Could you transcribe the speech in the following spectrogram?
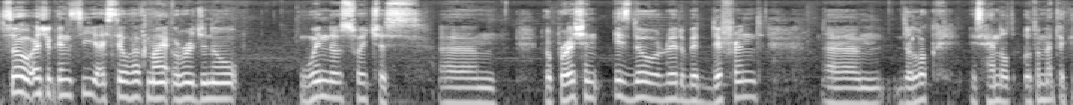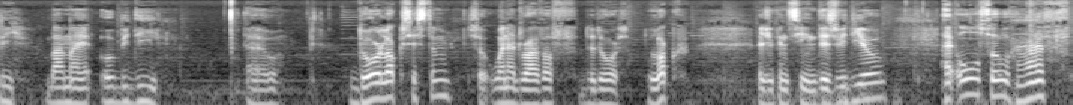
So as you can see I still have my original window switches. Um, the operation is though a little bit different. Um, the lock is handled automatically by my OBD uh, door lock system. So when I drive off the doors lock, as you can see in this video. I also have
